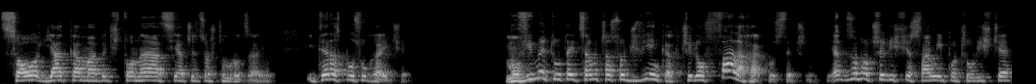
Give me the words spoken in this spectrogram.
co, jaka ma być tonacja, czy coś w tym rodzaju. I teraz posłuchajcie. Mówimy tutaj cały czas o dźwiękach, czyli o falach akustycznych. Jak zobaczyliście sami, poczuliście,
